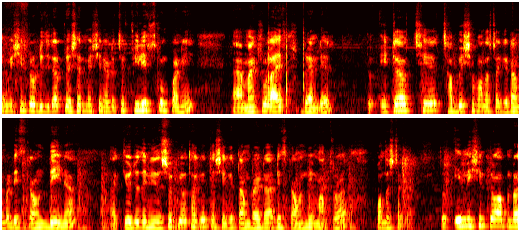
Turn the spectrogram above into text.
এই মেশিনটাও ডিজিটাল প্রেশার মেশিন এটা হচ্ছে ফিলিপস কোম্পানি মাইক্রো লাইফ ব্র্যান্ডের তো এটা হচ্ছে ছাব্বিশশো পঞ্চাশ টাকা, এটা আমরা ডিসকাউন্ট দিই না। কেউ যদি নিজস্ব কেউ থাকে, তো সেক্ষেত্রে আমরা এটা ডিসকাউন্ট দিই মাত্র পঞ্চাশ টাকা। তো এই মেশিনটাও আপনারা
